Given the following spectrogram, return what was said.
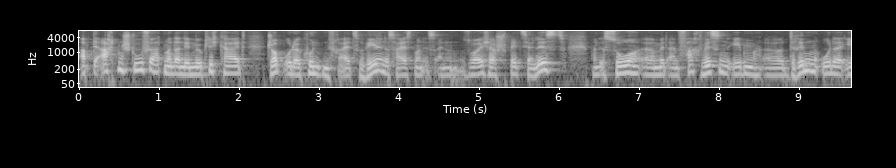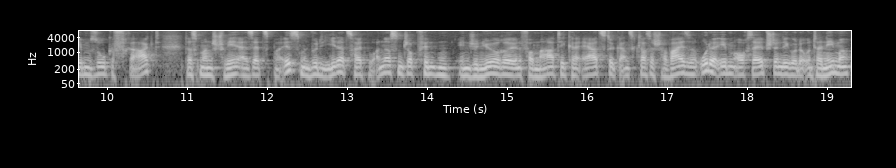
Ab der achten Stufe hat man dann die Möglichkeit, Job oder Kunden frei zu wählen. Das heißt, man ist ein solcher Spezialist, man ist so äh, mit einem Fachwissen eben äh, drin oder eben so gefragt, dass man schwer ersetzbar ist. Man würde jederzeit woanders einen Job finden, Ingenieure, Informatiker, Ärzte ganz klassischerweise oder eben auch Selbstständige oder Unternehmer,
